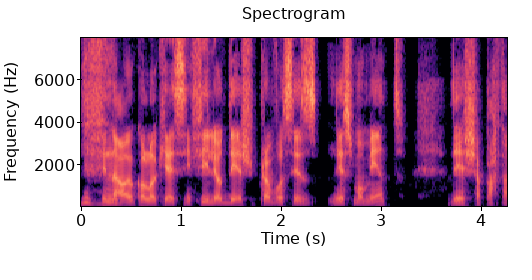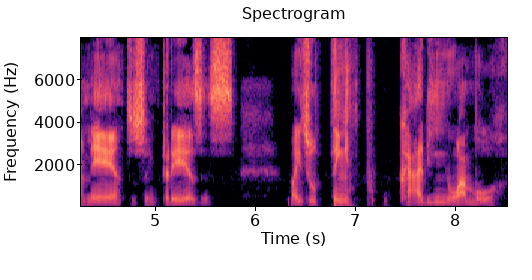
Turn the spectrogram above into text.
No final eu coloquei assim, filha, eu deixo pra vocês nesse momento, deixo apartamentos, empresas, mas o tempo, o carinho, o amor,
